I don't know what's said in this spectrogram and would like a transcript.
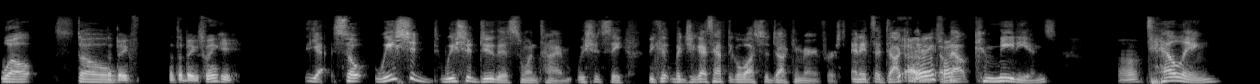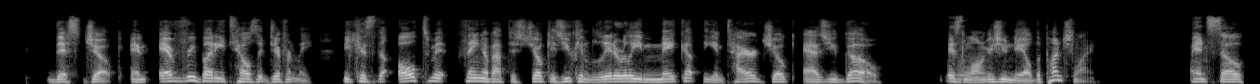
Well, so The big, that's a big Twinkie. yeah, so we should we should do this one time. We should see because, but you guys have to go watch the documentary first, and it's a documentary fine. about comedians Uh-huh. telling this joke, and everybody tells it differently because the ultimate thing about this joke is you can literally make up the entire joke as you go, as Mhm. long as you nail the punchline. And so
